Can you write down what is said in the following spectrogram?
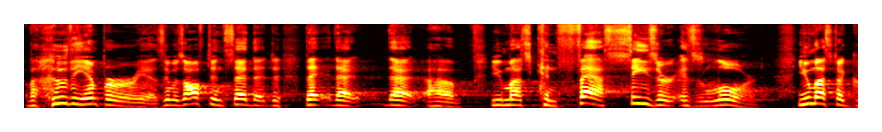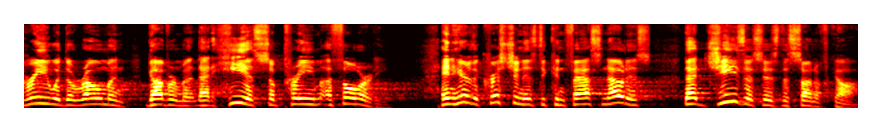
about who the emperor is. It was often said that, that, that, that um, you must confess Caesar is Lord. You must agree with the Roman government that he is supreme authority. And here the Christian is to confess, notice, that Jesus is the Son of God,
